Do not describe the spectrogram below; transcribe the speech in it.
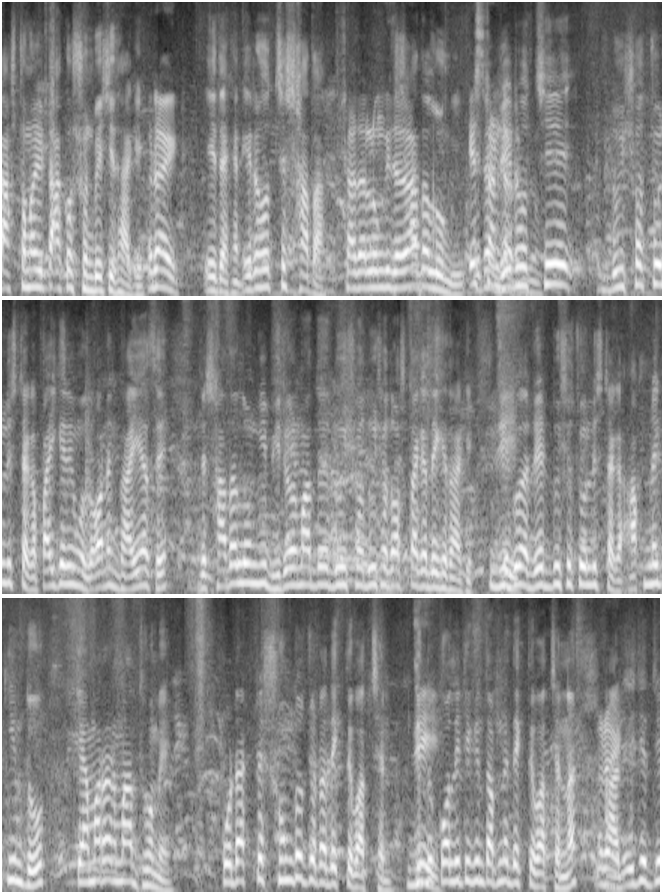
কাস্টমার একটু আকর্ষণ বেশি থাকে। রাইট এই দেখেন এটা হচ্ছে সাদা। সাদা লুঙ্গি যারা সাদা লুঙ্গি। এটা রেট হচ্ছে দুইশো চল্লিশ টাকা পাইকারি মূল্য। অনেক ভাই আছে যে সাদা লুঙ্গি ভিডিওর মাধ্যমে দুইশো দুইশো দশ টাকা দেখে থাকি। জি। এগুলো রেট দুইশো চল্লিশ টাকা। আপনি কিন্তু ক্যামেরার মাধ্যমে প্রোডাক্টের সৌন্দর্যটা দেখতে পাচ্ছেন। কিন্তু কোয়ালিটি কিন্তু আপনি দেখতে পাচ্ছেন না। আর এই যে যে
